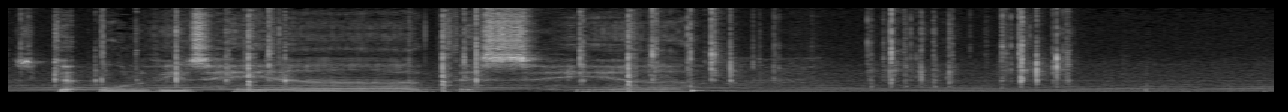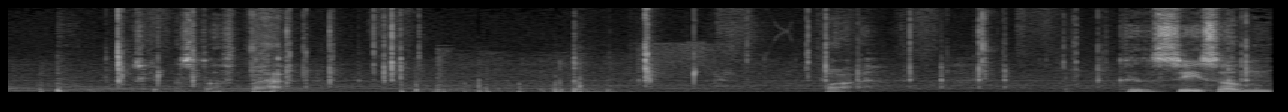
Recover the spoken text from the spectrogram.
Let's get all of these here. This here. Can see some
